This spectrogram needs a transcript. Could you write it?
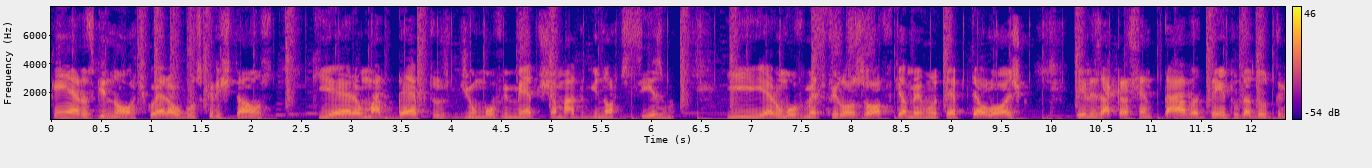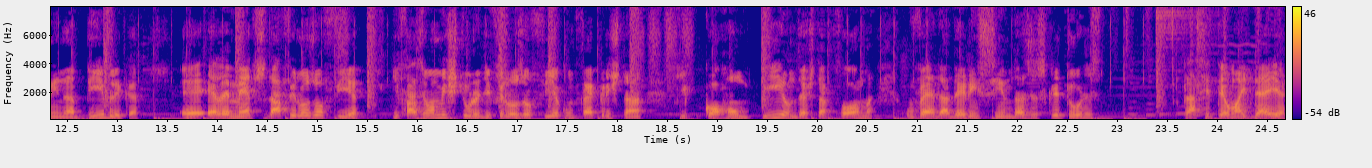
Quem eram os gnósticos? Eram alguns cristãos que eram adeptos de um movimento chamado gnosticismo e era um movimento filosófico e ao mesmo tempo teológico. Eles acrescentavam dentro da doutrina bíblica é, elementos da filosofia e faziam uma mistura de filosofia com fé cristã que corrompiam desta forma o verdadeiro ensino das escrituras. Para se ter uma ideia,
